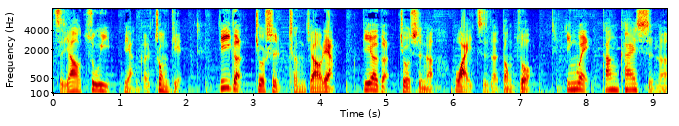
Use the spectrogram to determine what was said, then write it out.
只要注意两个重点，第一个就是成交量，第二个就是呢外资的动作。因为刚开始呢，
